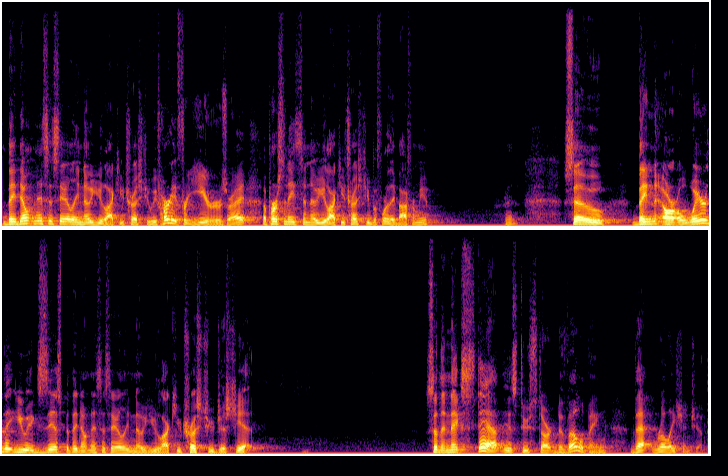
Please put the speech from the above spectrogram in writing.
they don't necessarily know you like you trust you. We've heard it for years, right? A person needs to know you like you trust you before they buy from you. Right? So they are aware that you exist, but they don't necessarily know you like you trust you just yet. So the next step is to start developing that relationship.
